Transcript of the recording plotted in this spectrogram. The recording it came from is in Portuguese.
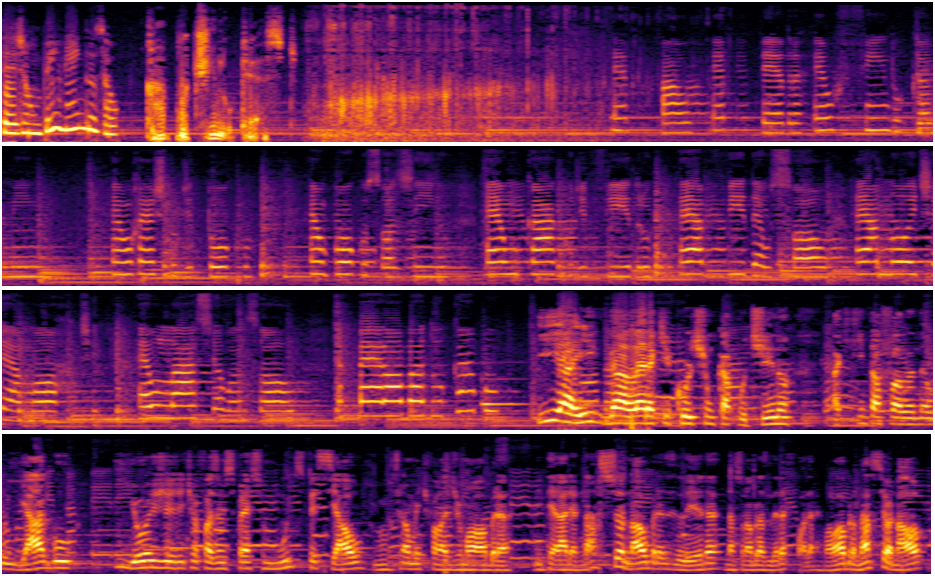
Sejam bem-vindos ao Cappuccino Cast. É pau, é pedra, é o fim do caminho. É um resto de toco, é um pouco sozinho. É um caco de vidro, é a vida, é o sol. É a noite, é a morte. É o laço, é o anzol. É peroba do campo. E aí, galera que curte um cappuccino, aqui quem tá falando é o Iago. E hoje a gente vai fazer um expresso muito especial. Vamos finalmente falar de uma obra literária nacional brasileira. Nacional brasileira é foda, né? Uma obra nacional.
